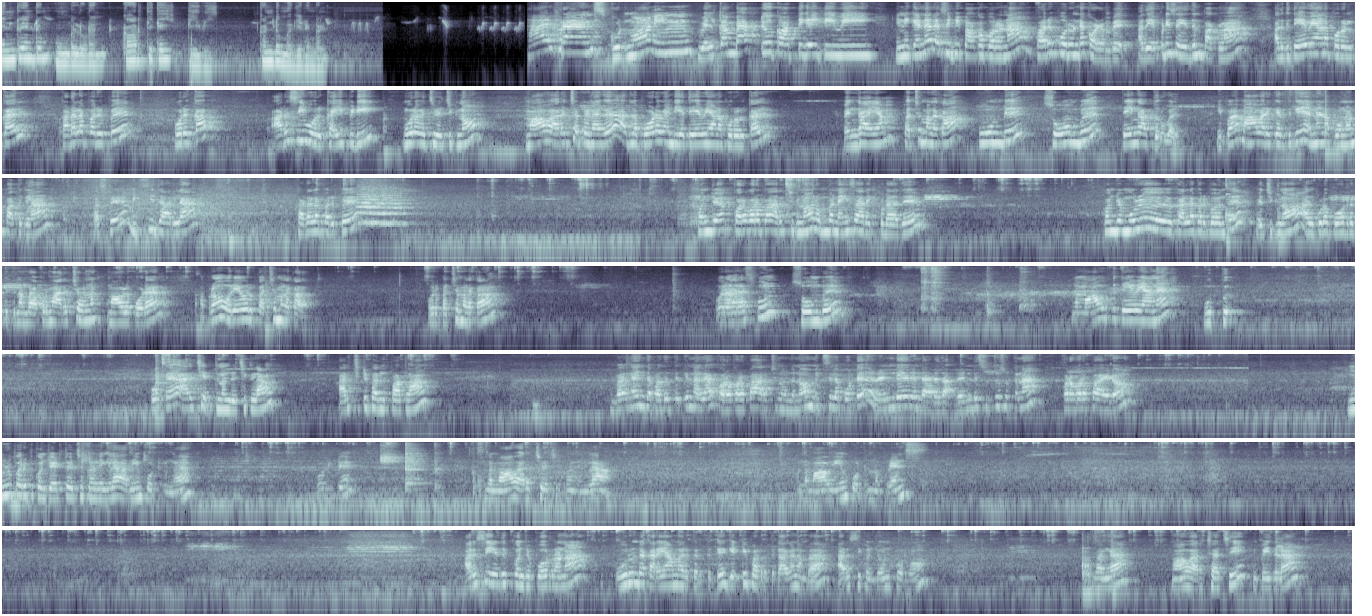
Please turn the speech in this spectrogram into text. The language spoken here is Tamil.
என்றென்றும் உங்களுடன் கார்த்திகை டிவி. கண்டு மகிழுங்கள். Hi friends good morning welcome back to Karthigai TV. இன்னைக்கு என்ன ரெசிபி பார்க்க போகிறோன்னா பருப்பு உருண்டை குழம்பு. அது எப்படி செய்யுதுன்னு பார்க்கலாம். அதுக்கு தேவையான பொருட்கள் கடலைப்பருப்பு ஒரு கப் அரிசி ஒரு கைப்பிடி ஊற வச்சு வச்சுக்கணும். மாவு அரைச்ச பிறகு அதில் போட வேண்டிய தேவையான பொருட்கள் வெங்காயம் பச்சை மிளகாய் பூண்டு சோம்பு தேங்காய் துருவல். இப்போ மாவு அரைக்கிறதுக்கு என்னென்ன போடணும்னு பார்த்துக்கலாம் ஃபஸ்ட்டு மிக்ஸி ஜாரில் கடலைப்பருப்பு. கொஞ்சம் குறகுறப்பாக அரைச்சிக்கணும். ரொம்ப நைஸாக அரைக்கக்கூடாது. கொஞ்சம் முழு கடலைப்பருப்பை வந்து வச்சுக்கணும். அது கூட போடுறதுக்கு நம்ம அப்புறமா அரைச்சோன்னா மாவில் போட. அப்புறம் ஒரே ஒரு பச்சை மிளகாய். ஒரு பச்சை மிளகாய். ஒரு அரை ஸ்பூன் சோம்பு. இந்த மாவுக்கு தேவையான உப்பு. போட்டு அரைச்சி எடுத்துன்னு வந்து வச்சுக்கலாம். அரைச்சிட்டு வந்து பார்க்கலாம். பாருங்க இந்த பதத்துக்கு நல்லா குறை குறைப்பாக அரைச்சின்னு வந்துடணும். மிக்சியில் போட்டு ரெண்டே ரெண்டு அரை தான். ரெண்டு சுற்று சுற்றினா குறை குறைப்பாக ஆகிடும் முழு பருப்பு கொஞ்சம் எடுத்து வச்சுருக்கோம் இல்லைங்களா? அதையும் போட்டுருங்க. போட்டுட்டு இந்த மாவு அரைச்சி வச்சுருக்கோம் இல்லைங்களா? அந்த மாவையும் போட்டுடணும் ஃப்ரெண்ட்ஸ் அரிசி எதுக்கு கொஞ்சம் போடுறோன்னா உருண்டை கரையாமல் இருக்கிறதுக்கு கெட்டி படுறதுக்காக நம்ம அரிசி கொஞ்சோன்னு போடுறோம். பாருங்க மாவு அரைச்சாச்சு. இப்போ இதில்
